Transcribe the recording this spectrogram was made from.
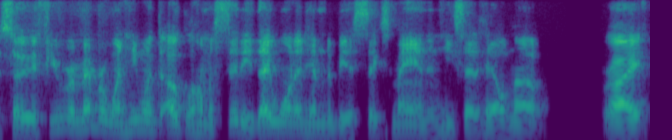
So if you remember when he went to Oklahoma City, they wanted him to be a six man, and he said hell no, right?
